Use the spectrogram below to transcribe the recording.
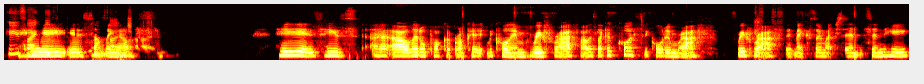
he's like he is something sunshine. else. He is. He's uh, our little pocket rocket. We call him Riff Raff. I was like, of course we called him Raff. Riff Raff. It makes so much sense. And he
